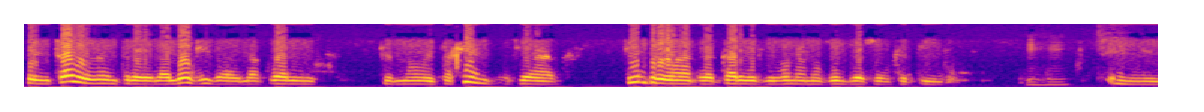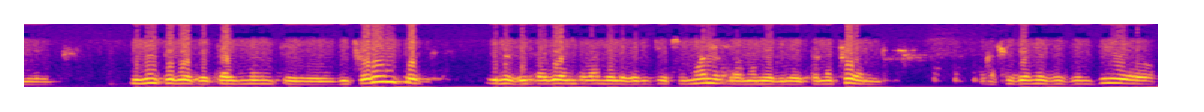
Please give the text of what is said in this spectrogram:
pensado dentro de la lógica de la cual se mueve esta gente. O sea, siempre van a tratar de que uno no cumpla su objetivo. eh, y no sería totalmente diferente y nos estarían violando los derechos humanos de la manera que lo están haciendo. Así que en ese sentido,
